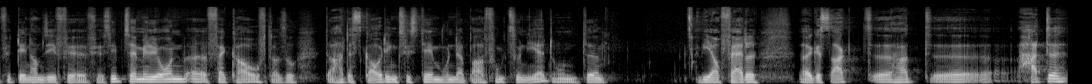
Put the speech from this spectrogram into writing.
für den haben sie für, für 17 Millionen äh, verkauft. Also da hat das Scouting-System wunderbar funktioniert und äh, wie auch Ferdl äh, gesagt äh, hat, äh, hatte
